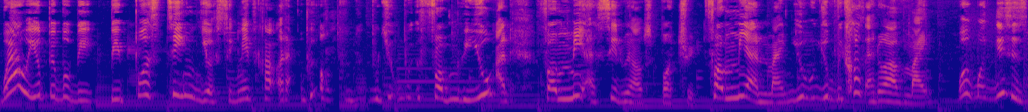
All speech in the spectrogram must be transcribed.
Where will you people be be posting your significant other oh, from you and from me? I see real portrait from me and mine. You you because I don't have mine. What, what this is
